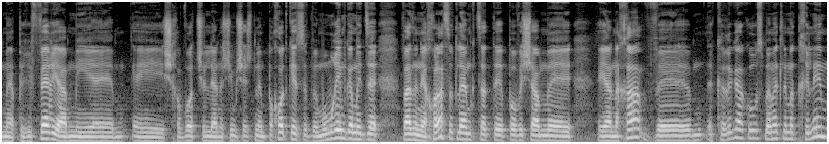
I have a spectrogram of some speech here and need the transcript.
מהפריפריה, משכבות של אנשים שיש להם פחות כסף, והם אומרים גם את זה, ואז אני יכול לעשות להם קצת פה ושם הנחה, וכרגע הקורס באמת למתחילים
